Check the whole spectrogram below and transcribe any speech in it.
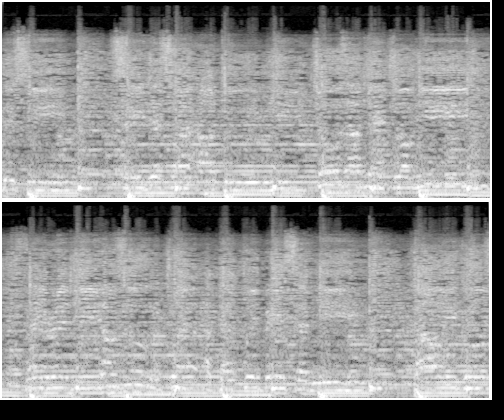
တ်ခေတ်သစ်စီစိတ်တဆွမ်းအားတူညီချိုးစားပြတ်တော်မီ Favorite တော်စုအတွက်အသက်သွေးပေးစမည်ကောင်းရီကို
